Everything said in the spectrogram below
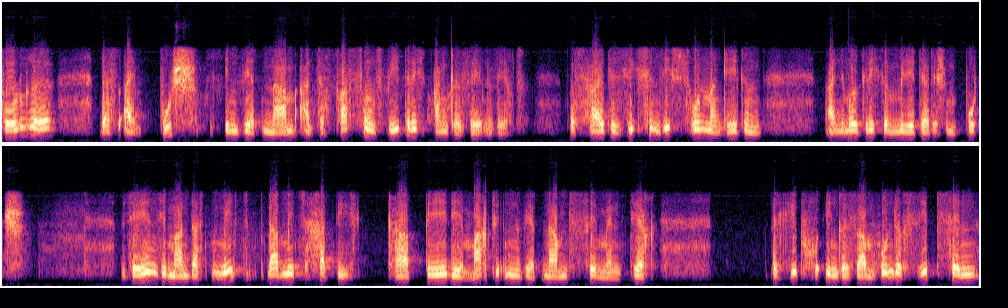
Folge, dass ein Push in Vietnam als verfassungswidrig angesehen wird. Das heißt, sie sichern sich schon mal gegen einen möglichen militärischen Putsch. Sehen Sie mal, damit, damit hat die KP die Macht in Vietnam zementiert. Es gibt insgesamt 117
